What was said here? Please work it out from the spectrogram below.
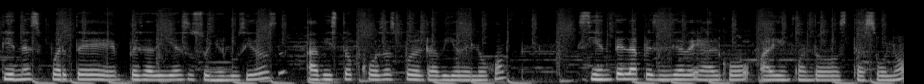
tienes fuerte pesadillas o sueños lúcidos, ha visto cosas por el rabillo del ojo, siente la presencia de algo alguien cuando está solo,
